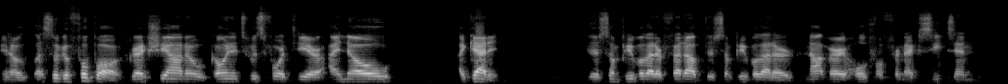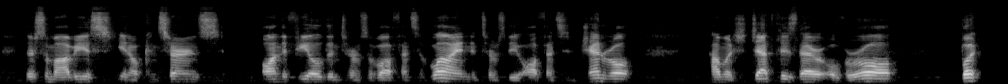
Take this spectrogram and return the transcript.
You know, let's look at football. Greg Schiano going into his fourth year. I know, I get it. There's some people that are fed up. There's some people that are not very hopeful for next season. There's some obvious, you know, concerns on the field in terms of offensive line, in terms of the offense in general. How much depth is there overall? But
